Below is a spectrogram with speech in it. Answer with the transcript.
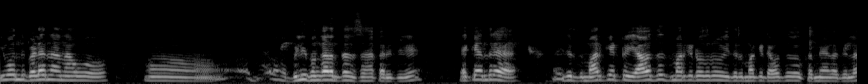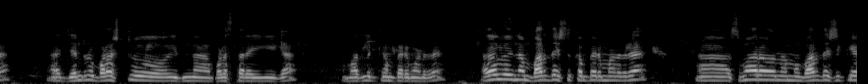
ಈ ಒಂದು ಬೆಳೆನ ನಾವು ಬಿಳಿ ಬಂಗಾರ ಅಂತ ಸಹ ಕರಿತೀವಿ. ಯಾಕೆಂದರೆ ಇದ್ರದ್ದು ಮಾರ್ಕೆಟ್ ಯಾವುದ್ರದ್ದು ಮಾರ್ಕೆಟ್ ಹೋದರೂ ಇದ್ರ ಮಾರ್ಕೆಟ್ ಯಾವುದು ಕಮ್ಮಿ ಆಗೋದಿಲ್ಲ. ಜನರು ಭಾಳಷ್ಟು ಇದನ್ನ ಬಳಸ್ತಾರೆ ಈಗೀಗ. ಮೊದಲಿಗೆ ಕಂಪೇರ್ ಮಾಡಿದ್ರೆ. ಅದರಲ್ಲೂ ನಮ್ಮ ಭಾರತ ದೇಶದ ಕಂಪೇರ್ ಮಾಡಿದ್ರೆ ಸುಮಾರು ನಮ್ಮ ಭಾರತ ದೇಶಕ್ಕೆ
